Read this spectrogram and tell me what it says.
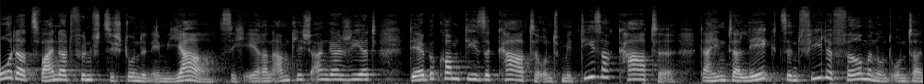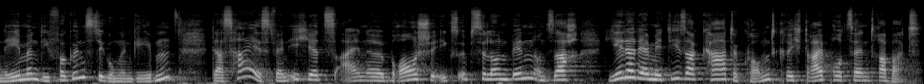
oder 250 Stunden im Jahr sich ehrenamtlich engagiert, der bekommt diese Karte. Und mit dieser Karte dahinterlegt sind viele Firmen und Unternehmen, die Vergünstigungen geben. Das heißt, wenn ich jetzt eine Branche XY bin und sage, jeder, der mit dieser Karte kommt, kriegt drei Prozent Rabatt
